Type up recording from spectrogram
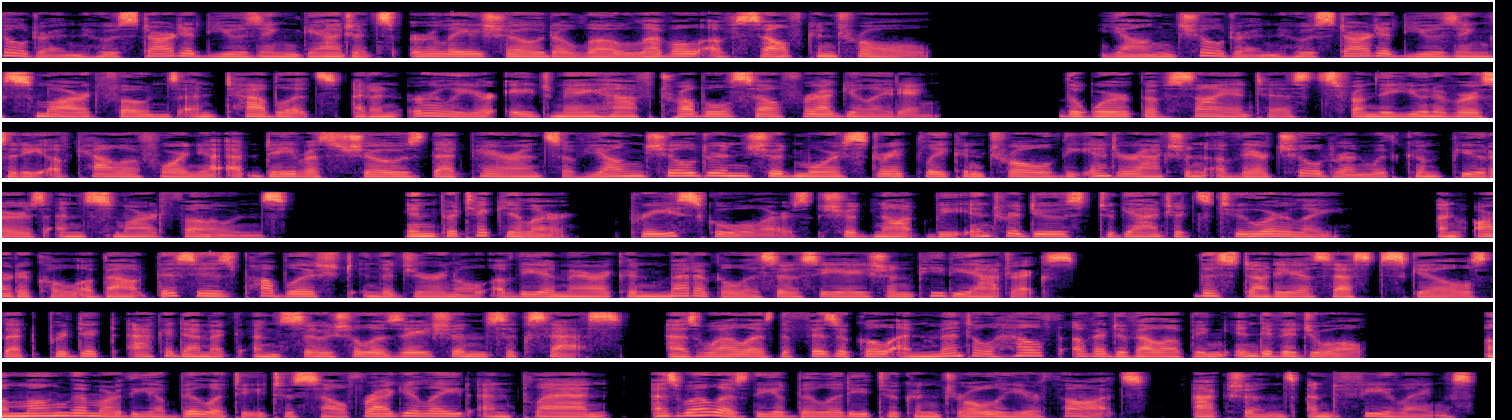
children who started using gadgets early showed a low level of self-control. Young children who started using smartphones and tablets at an earlier age may have trouble self-regulating. The work of scientists from the University of California at Davis shows that parents of young children should more strictly control the interaction of their children with computers and smartphones. In particular, preschoolers should not be introduced to gadgets too early. An article about this is published in the Journal of the American Medical Association Pediatrics. The study assessed skills that predict academic and socialization success, as well as the physical and mental health of a developing individual. Among them are the ability to self-regulate and plan, as well as the ability to control your thoughts, actions and feelings.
